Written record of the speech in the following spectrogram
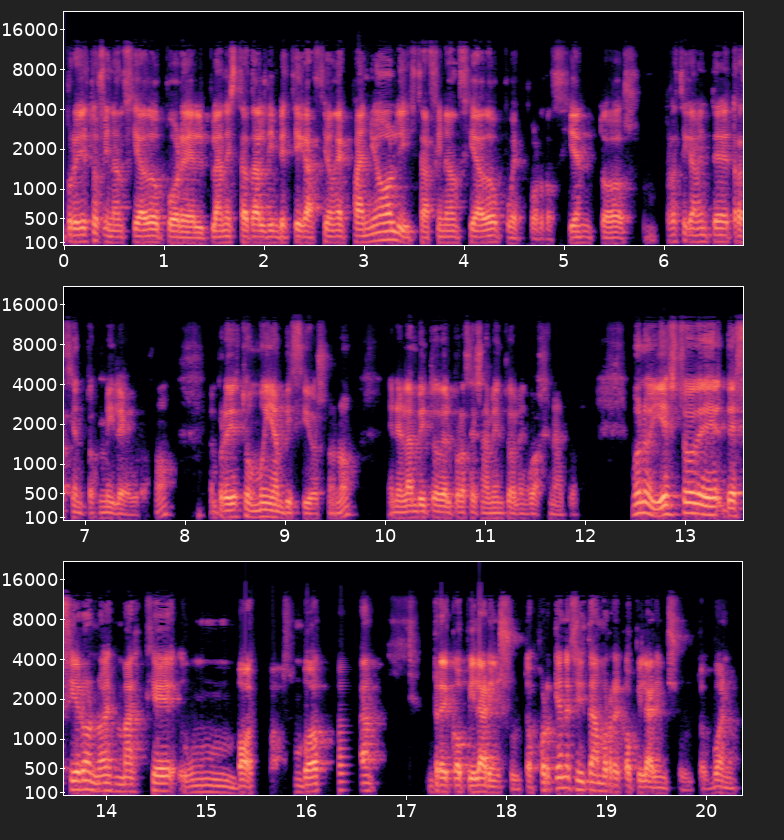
proyecto financiado por el Plan Estatal de Investigación Español y está financiado, pues, por 200, prácticamente 300.000 euros, ¿no? Un proyecto muy ambicioso, ¿no? En el ámbito del procesamiento del lenguaje natural. Bueno, y esto de, de Fiero no es más que un bot, un bot para recopilar insultos. ¿Por qué necesitamos recopilar insultos? Bueno,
